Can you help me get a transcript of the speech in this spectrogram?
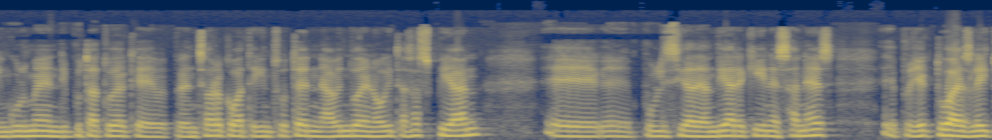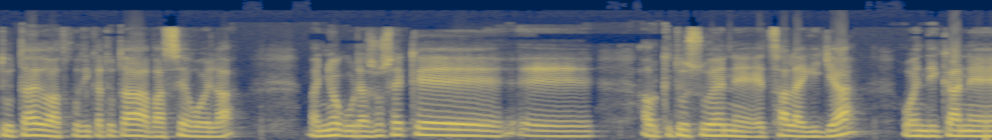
ingurumen diputatuek e, prentxaurreko bat egin zuten abenduaren hogeita zazpian, e, publizidade handiarekin esanez, e, proiektua esleituta edo adjudikatuta bazegoela. Baina gurasozek e, e, aurkitu zuen e, etzala egila, hoen dikan e,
